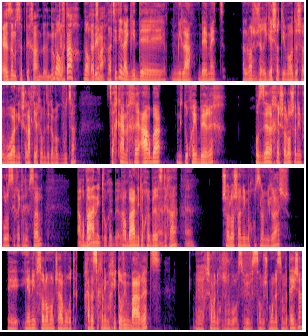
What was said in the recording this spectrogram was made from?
איזה נושא פתיחה? לא, נו, תפתח, לא, רצ- קדימה. רציתי להגיד אה, מילה, באמת, על משהו שריגש אותי מאוד השבוע, אני שלחתי לכם את זה גם בקבוצה. שחקן אחרי ארבע ניתוחי ברך, חוזר אחרי שלוש שנים שהוא לא שיחק כדורסל, ארבעה ניתוחי בערך. ארבעה ניתוחי ברך, סליחה, אה. שלוש שנים מחוץ למגרש. אה, יניב סולומון, שהיה אמור להיות אחד השחקנים הכי טובים בארץ, אה, עכשיו אני חושב שהוא כבר סביב 28-29,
